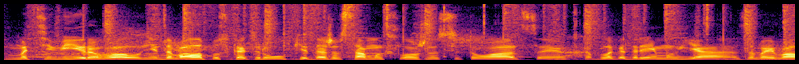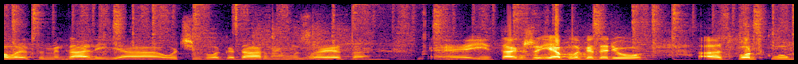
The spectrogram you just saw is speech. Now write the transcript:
мотивировал, не давал опускать руки даже в самых сложных ситуациях. Благодаря ему я завоевала эту медаль, и я очень благодарна ему за это. Э, И также я благодарю а, спортклуб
